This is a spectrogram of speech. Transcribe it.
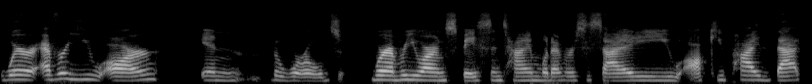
wherever you are in the world, wherever you are in space and time, whatever society you occupy, that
